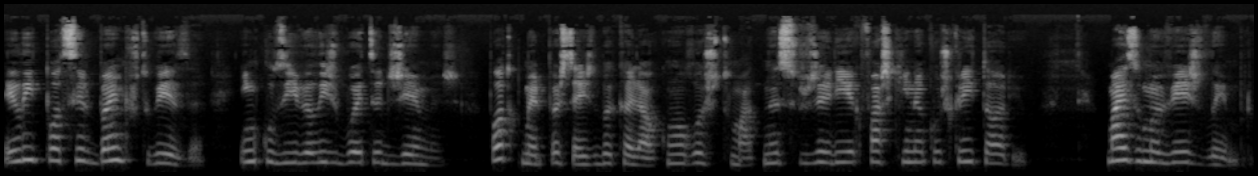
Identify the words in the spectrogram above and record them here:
A elite pode ser bem portuguesa, inclusive a lisboeta de gemas. Pode comer pastéis de bacalhau com arroz de tomate na cervejaria que faz quina com o escritório. Mais uma vez lembro.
